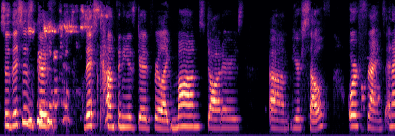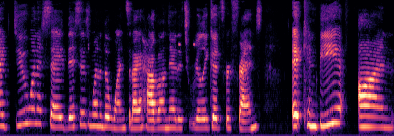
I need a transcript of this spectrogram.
So this is good. this company is good for like moms, daughters, um, yourself, or friends. And I do want to say this is one of the ones that I have on there that's really good for friends. It can be on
